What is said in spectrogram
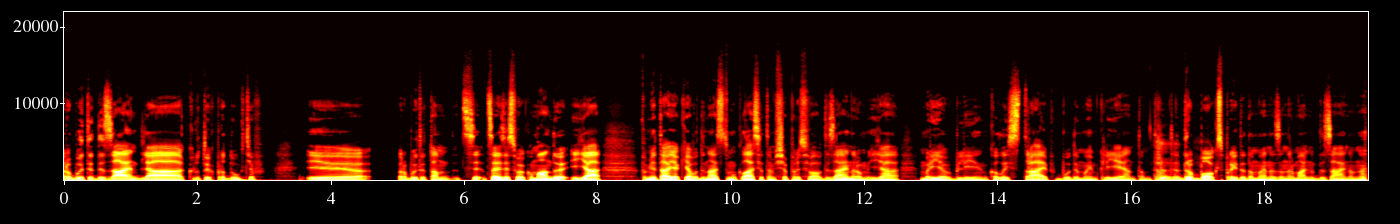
робити дизайн для крутих продуктів і робити там це зі своєю командою. І я. Пам'ятаю, як я в 11 класі там ще працював дизайнером, і я мріяв, блін, колись Stripe буде моїм клієнтом. Там Dropbox прийде до мене за нормальним дизайном.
